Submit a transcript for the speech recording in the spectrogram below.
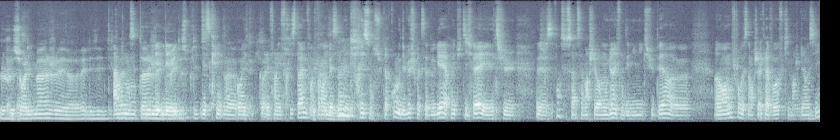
Le jeu sur l'image et, euh, et les, les Ah ouais, de montage les- les- et de split. Les screens, euh, quand les, quand les, enfin, les freestyle, enfin, je sais pas comment ça, freeze. mais les freeze sont super cool. Au début, je croyais que ça buguait, après tu t'y fais et tu. je enfin, ça, ça marchait vraiment bien, ils font des mimiques super. euh, alors, vraiment, je trouve que ça marche avec la voix off qui marche bien aussi.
